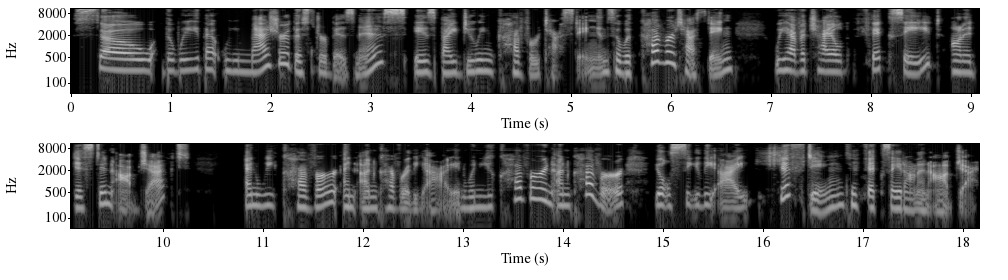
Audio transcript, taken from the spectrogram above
So, the way that we measure the strabismus is by doing cover testing. And so, with cover testing, we have a child fixate on a distant object and we cover and uncover the eye. And when you cover and uncover, you'll see the eye shifting to fixate on an object.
